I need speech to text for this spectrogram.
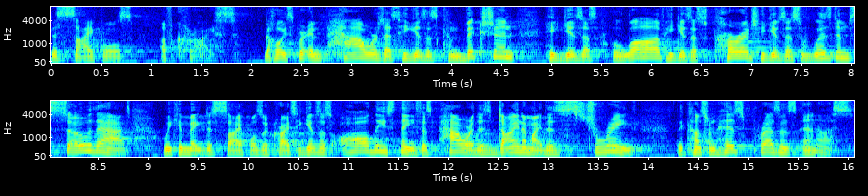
disciples of Christ. The Holy Spirit empowers us. He gives us conviction, He gives us love, He gives us courage, He gives us wisdom so that we can make disciples of Christ. He gives us all these things this power, this dynamite, this strength that comes from His presence in us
